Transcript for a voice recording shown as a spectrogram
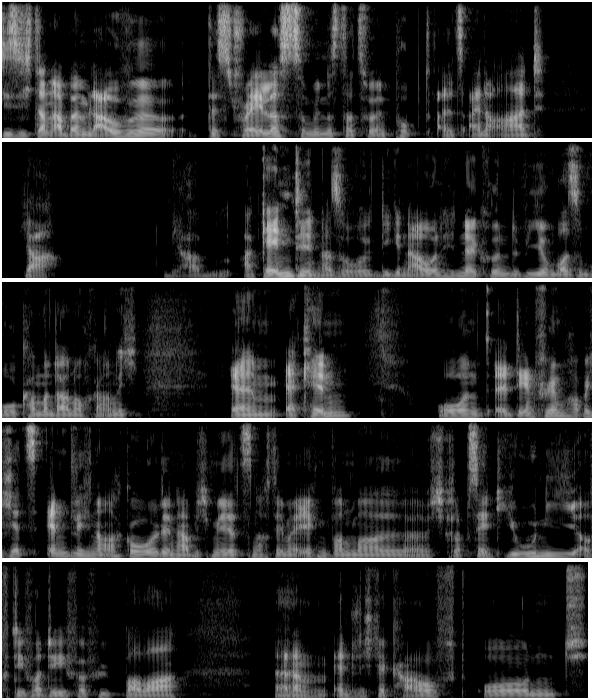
die sich dann aber im Laufe des Trailers zumindest dazu entpuppt, als eine Art, ja, ja, Agentin. Also die genauen Hintergründe, wie und was und wo, kann man da noch gar nicht ähm, erkennen. Und äh, den Film habe ich jetzt endlich nachgeholt. Den habe ich mir jetzt, nachdem er irgendwann mal, äh, ich glaube, seit Juni auf DVD verfügbar war, ähm, endlich gekauft. Und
